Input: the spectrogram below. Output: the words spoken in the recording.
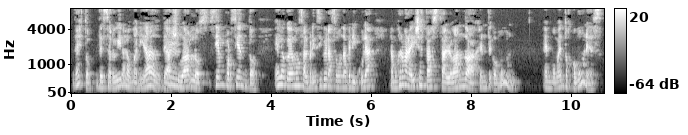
de esto, de servir a la humanidad, de Mm. ayudarlos 100%? Es lo que vemos al principio de la segunda película. La Mujer Maravilla está salvando a gente común en momentos comunes.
